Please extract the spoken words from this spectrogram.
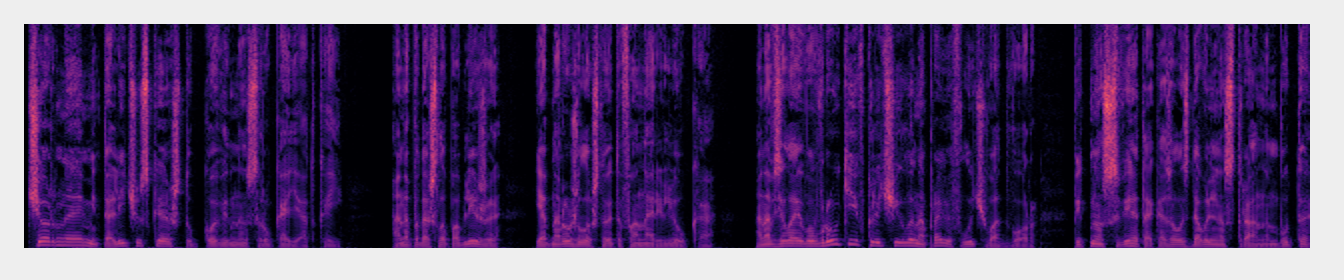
Черная металлическая штуковина с рукояткой. Она подошла поближе и обнаружила, что это фонарь люка. Она взяла его в руки и включила, направив луч во двор. Пятно света оказалось довольно странным, будто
